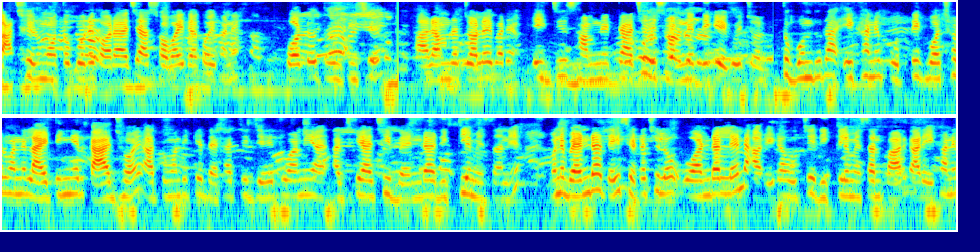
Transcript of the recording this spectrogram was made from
গাছের মতো করে করা আছে। আর সবাই দেখো এখানে ফটো তুলতেছে। আর আমরা চলো এবারে, এই যে সামনেরটা আছে, ওই সামনের দিকে এগোই চলো। তো বন্ধুরা, এখানে প্রত্যেক বছর মানে লাইটিং এর কাজ হয়, আর তোমাদেরকে দেখাচ্ছি, যেহেতু আমি আজকে আছি ব্যান্ডা রিক্লেমেশনে মানে ব্যান্ডাতেই সেটা ছিল ওয়ান্ডারল্যান্ড আর এটা হচ্ছে রিক্লেমেশন পার্ক আর এখানে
